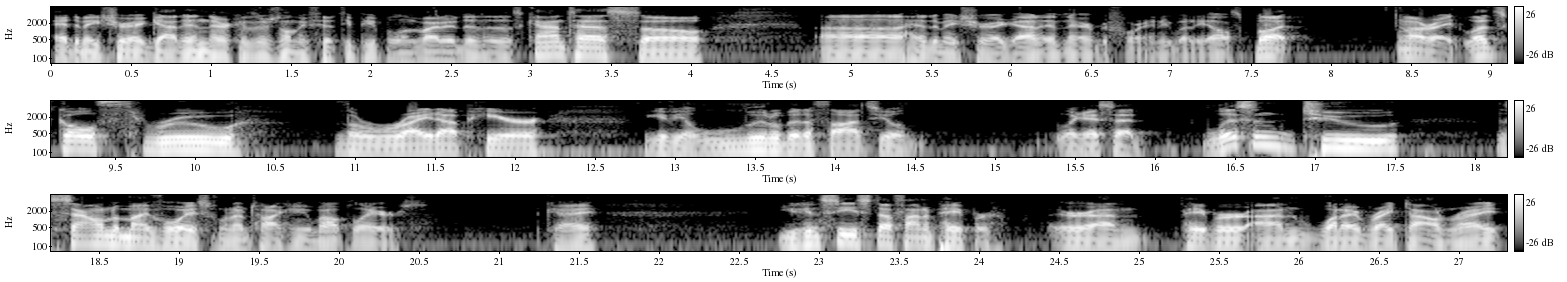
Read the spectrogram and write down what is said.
I had to make sure I got in there because there's only 50 people invited into this contest. So uh, I had to make sure I got in there before anybody else. But all right, let's go through the write up here. I'll give you a little bit of thoughts. You'll, like I said, listen to the sound of my voice when I'm talking about players. Okay? You can see stuff on a paper or on paper on what I write down, right?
